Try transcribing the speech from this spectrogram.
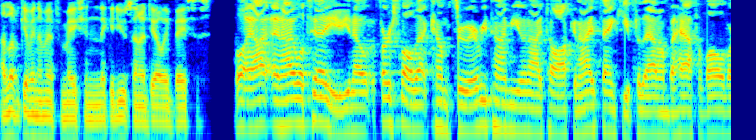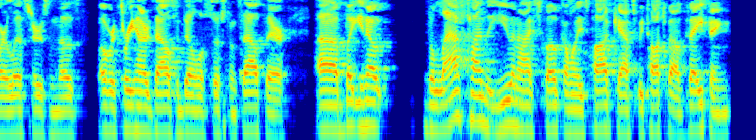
I love giving them information they could use on a daily basis. Well, I, and I will tell you, you know, first of all, that comes through every time you and I talk, and I thank you for that on behalf of all of our listeners and those over 300,000 dental assistants out there. Uh, but you know, the last time that you and I spoke on one of these podcasts, we talked about vaping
